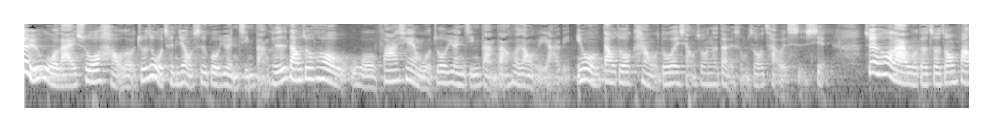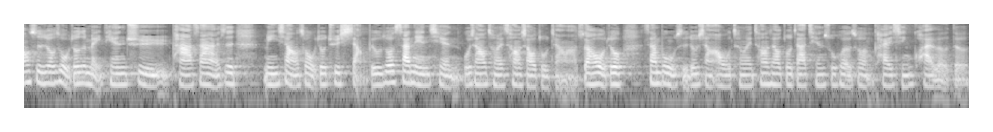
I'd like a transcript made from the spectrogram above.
对于我来说，好了，就是我曾经有试过愿景版，可是到最后我发现我做愿景版反而会让我有压力，因为我到最后看我都会想说，那到底什么时候才会实现？所以后来我的折中方式就是，我就是每天去爬山还是冥想的时候，我就去想，比如说三年前我想要成为畅销作家嘛，然后我就三不五时就想啊，我成为畅销作家签书会的时候很开心快乐的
